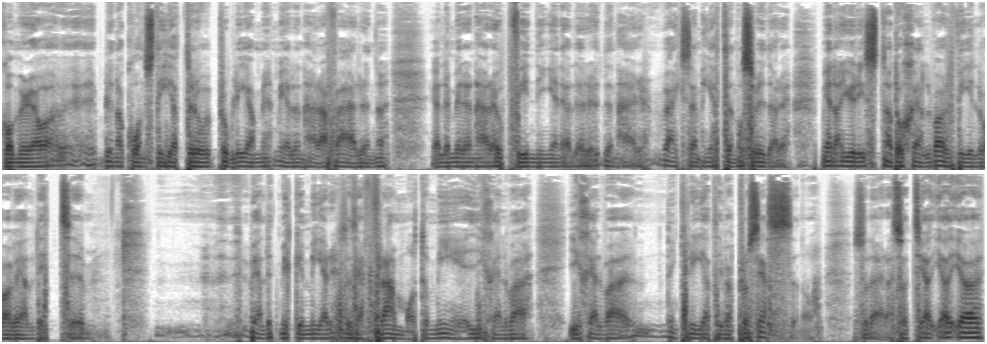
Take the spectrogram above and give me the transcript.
kommer att bli några konstigheter och problem med den här affären eller med den här uppfinningen eller den här verksamheten och så vidare. Medan juristerna då själva vill vara väldigt eh, väldigt mycket mer så att säga, framåt och med i själva, i själva den kreativa processen. Och så där. så att jag, jag, jag,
